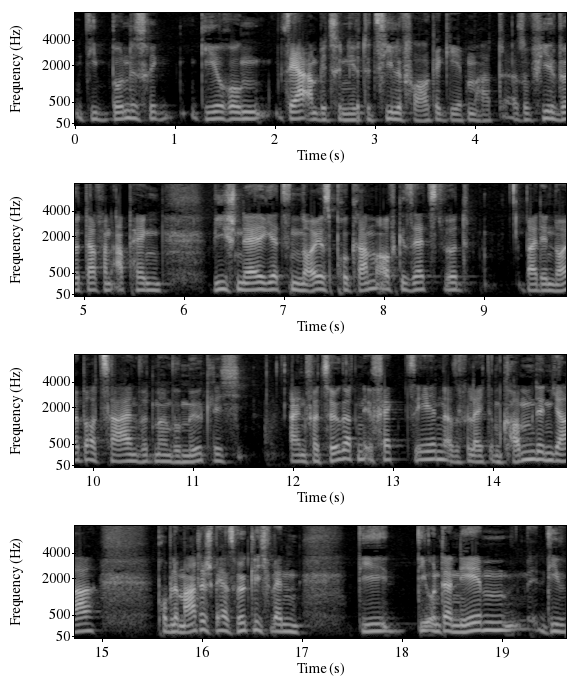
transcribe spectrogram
die Bundesregierung sehr ambitionierte Ziele vorgegeben hat. Also viel wird davon abhängen, wie schnell jetzt ein neues Programm aufgesetzt wird. Bei den Neubauzahlen wird man womöglich einen verzögerten Effekt sehen, also vielleicht im kommenden Jahr. Problematisch wäre es wirklich, wenn die, die Unternehmen, die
